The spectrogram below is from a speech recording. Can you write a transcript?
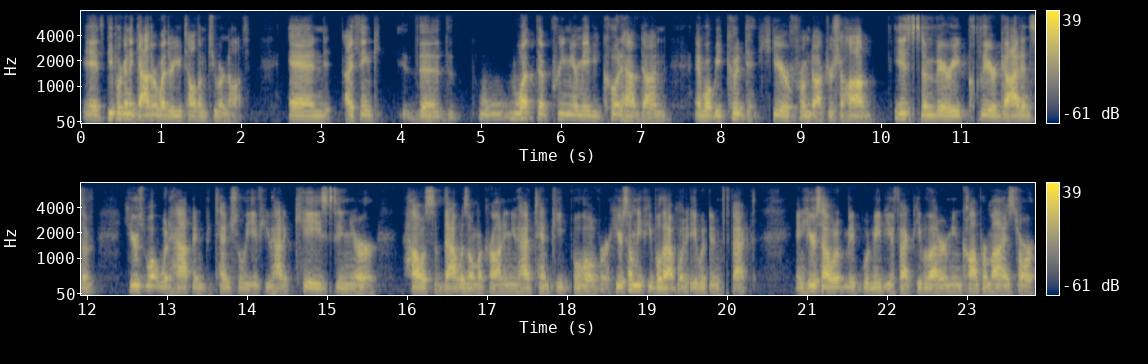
It's people are going to gather whether you tell them to or not. And I think the, the what the premier maybe could have done, and what we could hear from Dr. Shahab is some very clear guidance of here's what would happen potentially if you had a case in your house if that was Omicron and you had 10 people over. Here's how many people that would it would infect, and here's how it would maybe affect people that are immune compromised or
